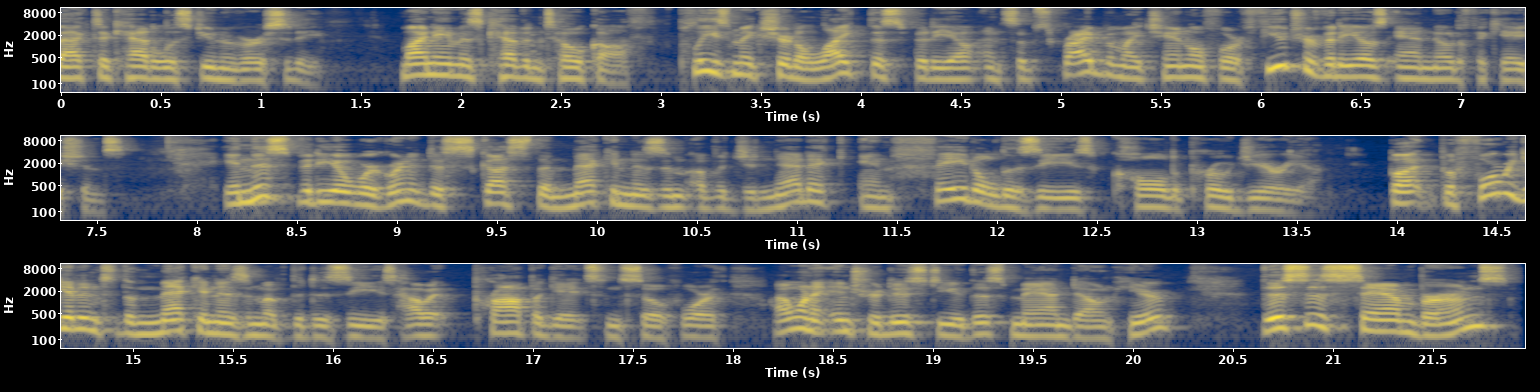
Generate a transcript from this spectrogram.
back to Catalyst University. My name is Kevin Tokoph. Please make sure to like this video and subscribe to my channel for future videos and notifications. In this video, we're going to discuss the mechanism of a genetic and fatal disease called progeria. But before we get into the mechanism of the disease, how it propagates and so forth, I want to introduce to you this man down here. This is Sam Burns,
